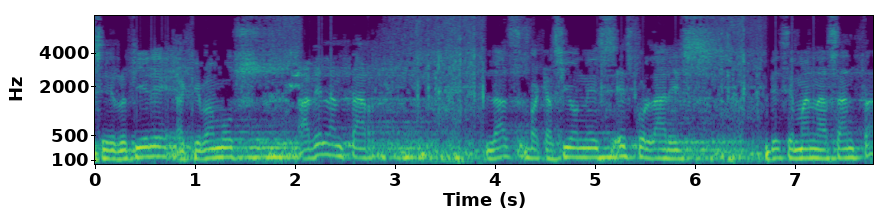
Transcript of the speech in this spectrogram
Se refiere a que vamos a adelantar las vacaciones escolares de Semana Santa.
